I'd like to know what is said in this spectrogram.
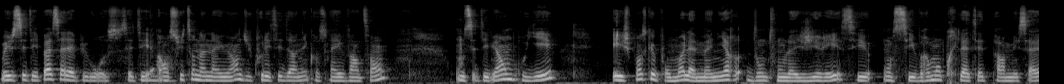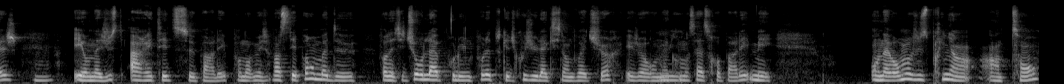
Mais c'était pas ça la plus grosse. C'était Non. ensuite, on en a eu un. Du coup, l'été dernier, quand on avait 20 ans, on s'était bien embrouillé Et je pense que pour moi, la manière dont on l'a géré, c'est on s'est vraiment pris la tête par message Mm. et on a juste arrêté de se parler pendant. Mais enfin, c'était pas en mode. de- Enfin, on était toujours là pour l'une pour l'autre parce que du coup, j'ai eu l'accident de voiture et genre, on a Oui. commencé à se reparler. Mais on a vraiment juste pris un, un temps,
